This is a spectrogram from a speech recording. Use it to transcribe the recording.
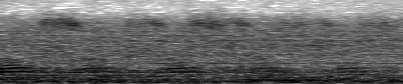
Deus.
